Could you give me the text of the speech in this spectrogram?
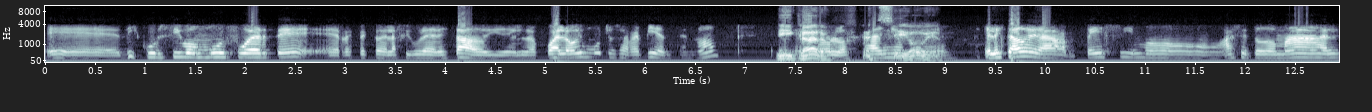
eh, discursivo muy fuerte respecto de la figura del Estado y de lo cual hoy muchos se arrepienten, ¿no? Y claro, los sí, obvio el Estado era pésimo, hace todo mal,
